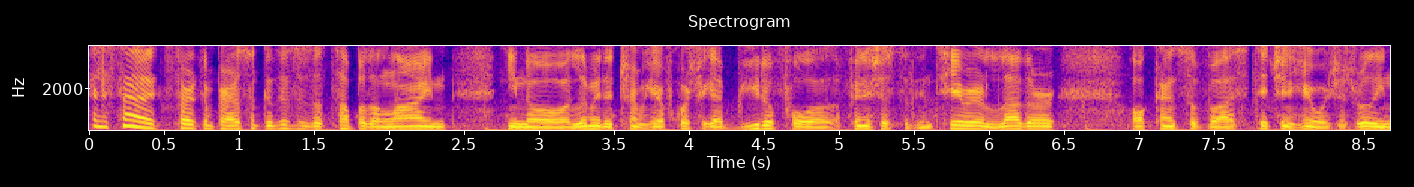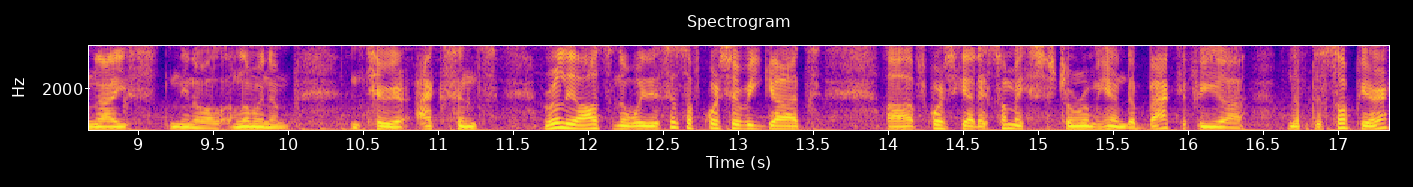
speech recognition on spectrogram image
And it's not a fair comparison because this is the top of the line, you know, limited trim here. Of course, we got beautiful finishes to the interior, leather, all kinds of uh, stitching here, which is really nice, you know, aluminum interior accents. Really awesome the way this is. Of course, here we got, uh, of course, you got some extra room here in the back. If you uh, lift this up here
